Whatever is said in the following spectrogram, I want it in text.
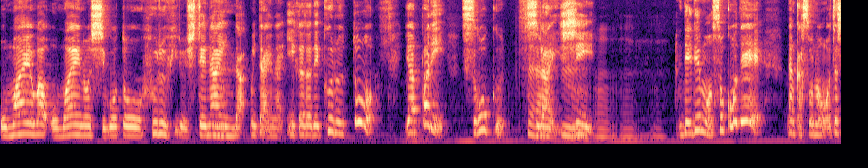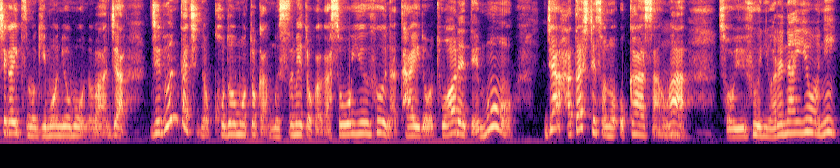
お前はお前の仕事をフルフィルしてないんだ、みたいな言い方で来ると、やっぱりすごく辛いし、で、でもそこで、なんかその私がいつも疑問に思うのは、じゃあ自分たちの子供とか娘とかがそういうふうな態度を問われても、じゃあ果たしてそのお母さんはそういうふうに言われないように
